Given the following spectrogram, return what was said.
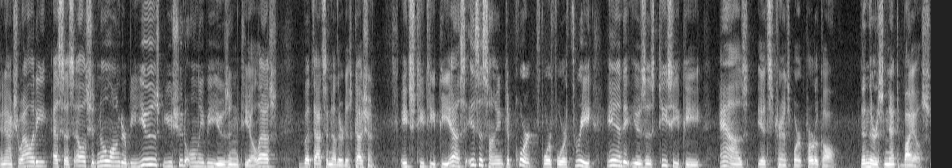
In actuality, SSL should no longer be used. You should only be using TLS, but that's another discussion. HTTPS is assigned to port 443 and it uses TCP as its transport protocol. Then there's NetBIOS,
